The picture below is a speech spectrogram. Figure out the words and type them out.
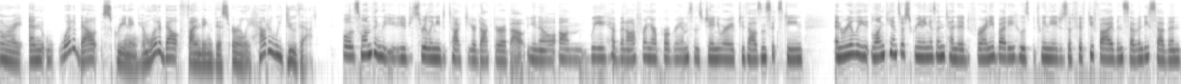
All right. And what about screening? And what about finding this early? How do we do that? Well, it's one thing that you, you just really need to talk to your doctor about. You know, um, we have been offering our program since January of 2016. And really, lung cancer screening is intended for anybody who's between the ages of 55 and 77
